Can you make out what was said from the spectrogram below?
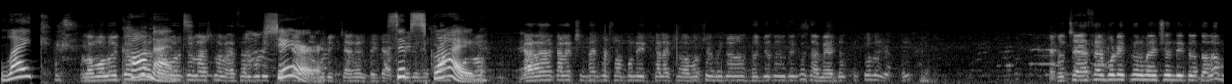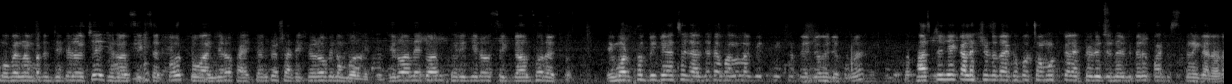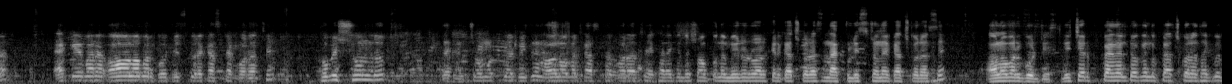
like, আসসালামু আলাইকুম Comment, viewers, আবার চলে আসলাম এসআর বুটিক থেকে, share, এসআর বুটিক চ্যানেল থেকে আজকে কিন্তু subscribe. সম্পূর্ণ গারারা কালেকশন থাকবে সম্পূর্ণ ঈদ কালেকশন অবশ্যই ভিডিওর ধৈর্য ধরে দেখবেন তো আমি অ্যাড্রেসে চলে যাচ্ছি এটা হচ্ছে এসআর বুটিক নূর মেনশন দ্বিতীয় তলা মোবাইল নাম্বারটা যেটা রয়েছে zero six eight four two one zero five seven two সাথে একটি রবি নম্বর রয়েছে। Zero one eight one three zero six double four eight four এই হোয়াটসঅ্যাপ ভিডিও আছে, যার যেটা ভালো লাগবে স্ক্রিনশট দিয়ে যোগাযোগ করবে। তো ফার্স্টে যে কালেকশনটা দেখাবো, চমৎকার একটা ডিজাইনের ভিতরে পাকিস্তানি গারারা একেবারে অল ওভার গর্জিয়াস করে কাজটা করা আছে। খুবই সুন্দর। দেখেন, চমৎকার ডিজাইন অল ওভার কাজটা করা আছে। এখানে কিন্তু সম্পূর্ণ মিরর ওয়ার্কের কাজ করা আছে, নাকফুল স্টোনের কাজ করা আছে। অল ওভার গর্জিয়াস নিচের প্যানেলটাও কিন্তু কাজ করা থাকবে।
